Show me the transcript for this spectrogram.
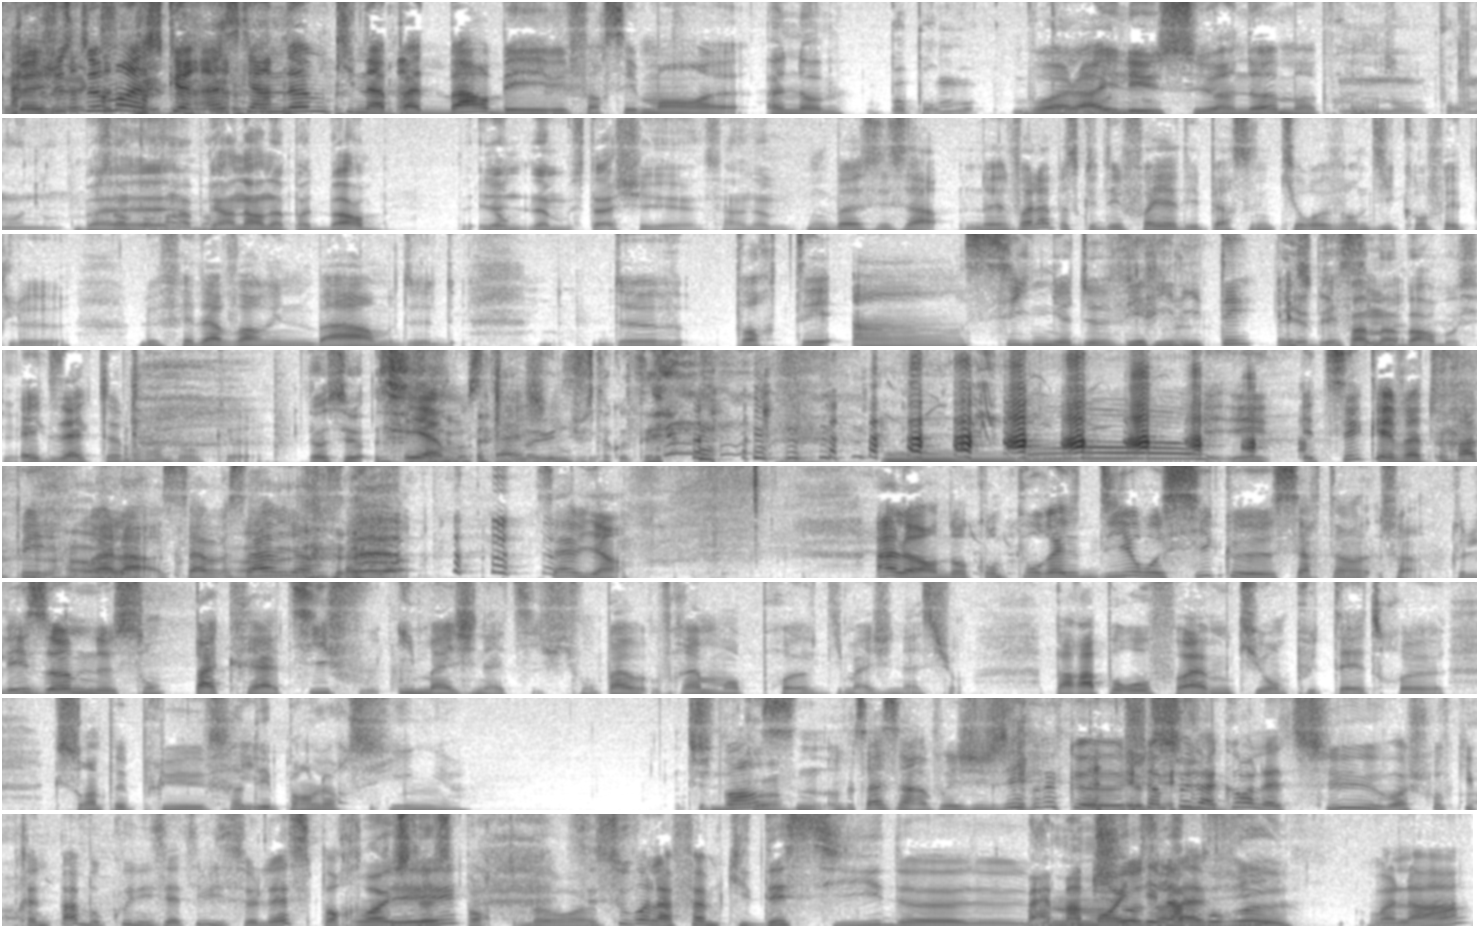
Ben, justement, est-ce qu'un homme qui n'a pas de barbe est forcément. euh, Un homme. Pas pour moi. Voilà, Pour moi, il est, un homme après. Non, pour moi, non. Bah, c'est important la barbe. Bernard n'a pas de barbe. Il a la moustache et c'est un homme. Bah, c'est ça. Mais voilà, parce que des fois, il y a des personnes qui revendiquent en fait le, le fait d'avoir une barbe, de, de, de porter un signe de virilité. Et il y a des femmes à barbe aussi. Exactement. Donc, euh, Ah, c'est- et à moustache. a une juste à côté. Ouh. Oh, et tu sais qu'elle va te frapper. Ah ouais. voilà, ça, ça Ah ouais. vient, ça vient. Ça vient. Alors, donc on pourrait dire aussi que certains, enfin, que les hommes ne sont pas créatifs ou imaginatifs. Ils font pas vraiment preuve d'imagination par rapport aux femmes qui ont peut-être, euh, qui sont un peu plus. Ça dépend leur signe. Tu Signe penses? Ça, c'est un préjugé. C'est vrai que je suis un peu signe d'accord là-dessus. Moi, je trouve qu'ils prennent pas beaucoup d'initiatives. Ils se laissent porter. Ouais, ils se laissent porter. Bah ouais. C'est souvent la femme qui décide. euh, de Bah, beaucoup de maman choses était dans là la pour vie. eux. Voilà.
